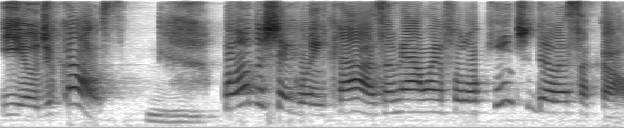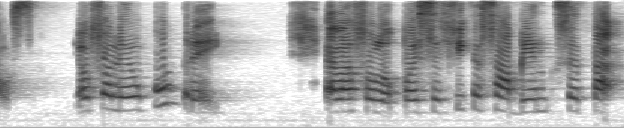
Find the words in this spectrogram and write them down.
e eu de calça. Uhum. Quando chegou em casa, minha mãe falou: Quem te deu essa calça? Eu falei: Eu comprei. Ela falou: Pois você fica sabendo que você tá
